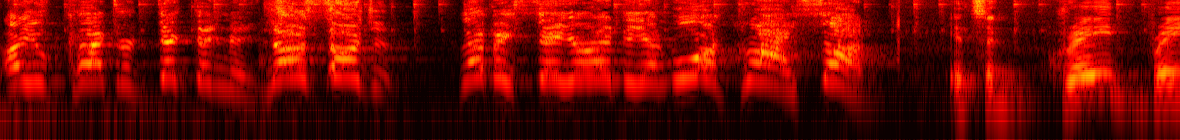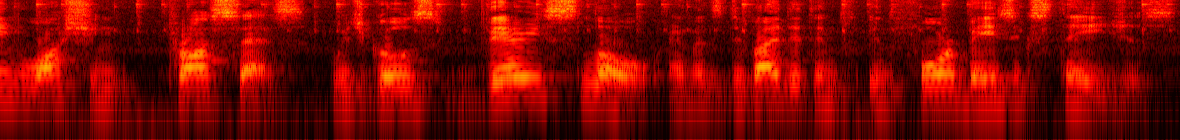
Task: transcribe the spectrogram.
Are you contradicting me? No, Sergeant! Let me see your Indian war cry, son! It's a great brainwashing process which goes very slow and it's divided in, in four basic stages.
